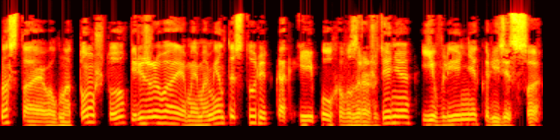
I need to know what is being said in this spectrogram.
настаивал на том, что переживаемый момент истории, как и эпоха Возрождения, явление кризиса.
